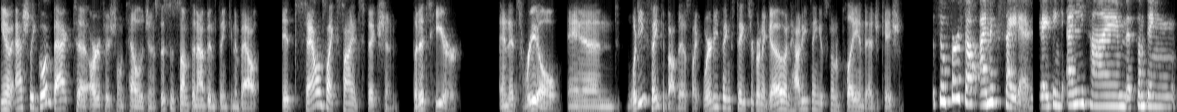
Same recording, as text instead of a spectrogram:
you know, Ashley, going back to artificial intelligence, this is something I've been thinking about. It sounds like science fiction, but it's here and it's real. And what do you think about this? Like, where do you think states are going to go and how do you think it's going to play into education? So, first off, I'm excited. I think anytime that something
